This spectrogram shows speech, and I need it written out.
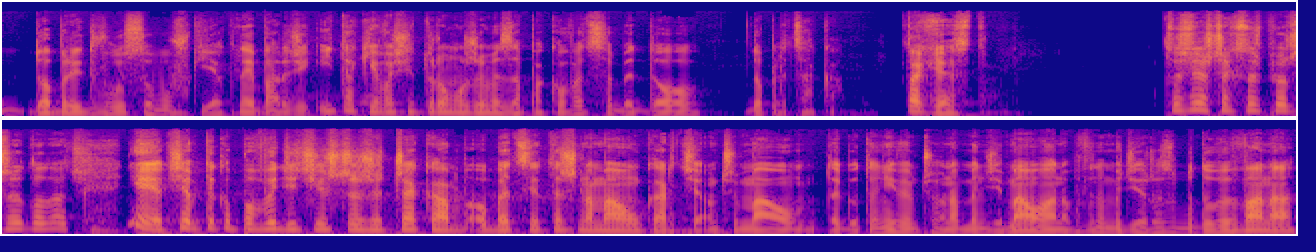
dobrej dwuosobówki jak najbardziej i takie właśnie, którą możemy zapakować sobie do, do plecaka. Tak jest. Coś jeszcze chcesz, Piotrze, dodać? Nie, ja chciałem tylko powiedzieć jeszcze, że czekam obecnie też na małą karcie, czy małą, tego to nie wiem, czy ona będzie mała, na pewno będzie rozbudowywana.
